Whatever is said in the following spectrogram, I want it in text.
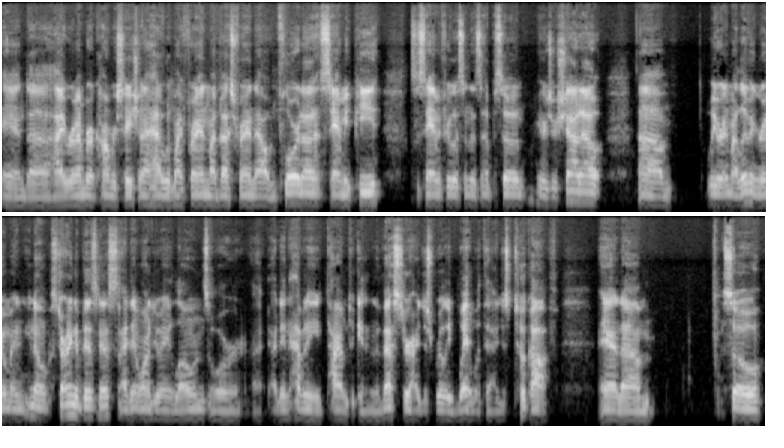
And uh, I remember a conversation I had with my friend, my best friend out in Florida, Sammy P. So, Sam, if you're listening to this episode, here's your shout out. Um, we were in my living room and you know starting a business i didn't want to do any loans or i didn't have any time to get an investor. I just really went with it. I just took off. And um, so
